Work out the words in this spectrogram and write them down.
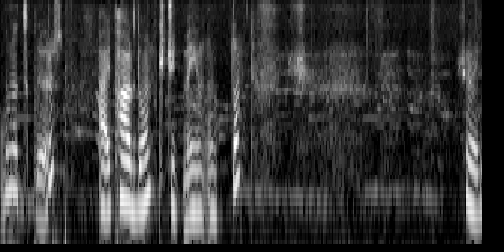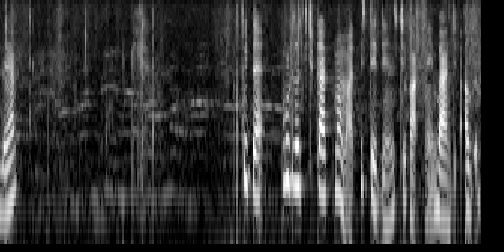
buna tıklıyoruz. Ay pardon, küçültmeyi unuttum. Şöyle. Bir de burada çıkartma var. İstediğiniz çıkartmayı bence alın.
